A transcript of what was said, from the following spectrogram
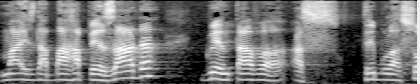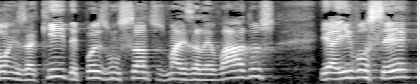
mais da barra pesada, aguentava as tribulações aqui, depois uns santos mais elevados, e aí você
